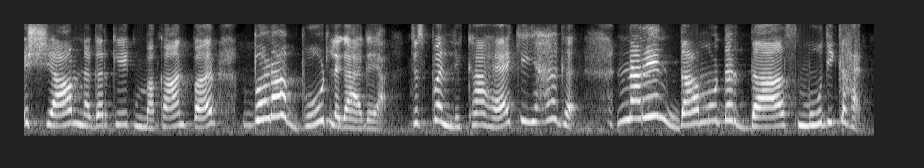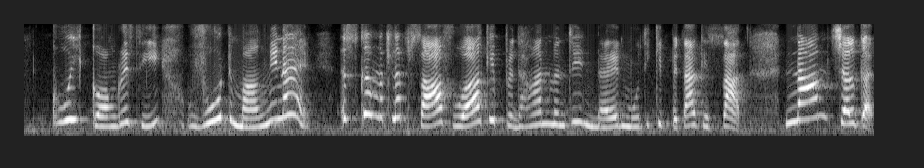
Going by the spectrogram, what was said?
इस श्याम नगर के एक मकान पर बड़ा बोर्ड लगाया गया, जिस पर लिखा है कि यह घर नरेंद्र दामोदर दास मोदी का है। कोई कांग्रेसी वोट मांगने ना है इसका साफ़ हुआ कि प्रधानमंत्री नरेंद्र मोदी के पिता के साथ नाम चलकर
